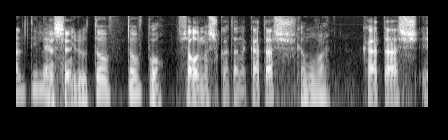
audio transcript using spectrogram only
אל, תלך. כאילו, טוב, טוב פה, אפשר עוד משהו קטן לקטש? כמובן. קטש, אה,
